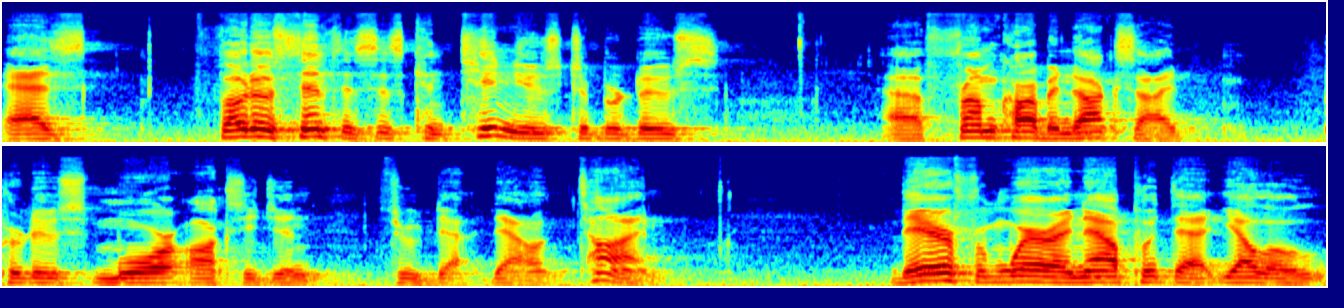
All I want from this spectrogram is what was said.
as photosynthesis continues to produce uh, from carbon dioxide, produce more oxygen through down time. There, from where I now put that yellow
